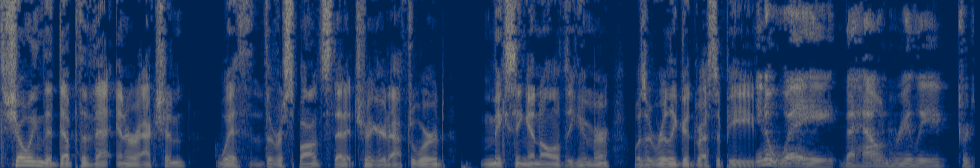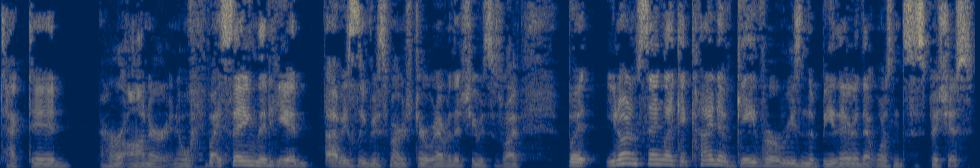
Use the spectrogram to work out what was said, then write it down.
showing the depth of that interaction with the response that it triggered afterward, mixing in all of the humor was a really good recipe. in a way, the Hound really protected her honor in a way by saying that he had obviously besmirched her, whatever, that she was his wife. But you know what I'm saying? Like it kind of gave her a reason to be there that wasn't suspicious,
